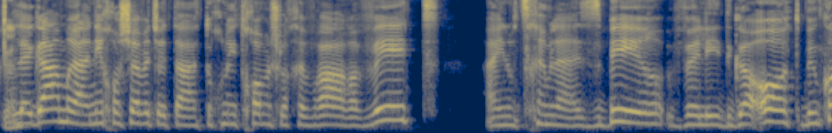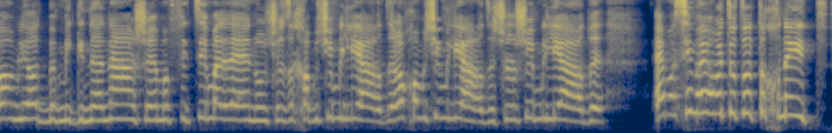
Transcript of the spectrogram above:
כן? לגמרי, אני חושבת שאת התוכנית חומש לחברה הערבית, היינו צריכים להסביר ולהתגאות, במקום להיות במגננה שהם מפיצים עלינו, שזה 50 מיליארד, זה לא 50 מיליארד, זה 30 מיליארד, הם עושים היום את אותה תוכנית.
